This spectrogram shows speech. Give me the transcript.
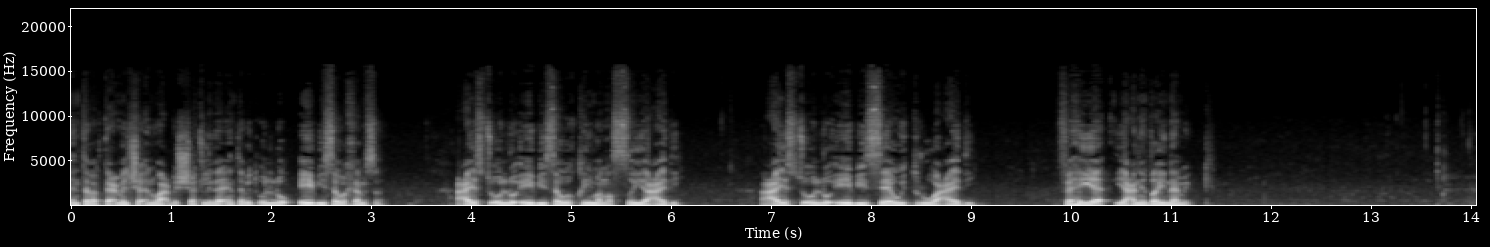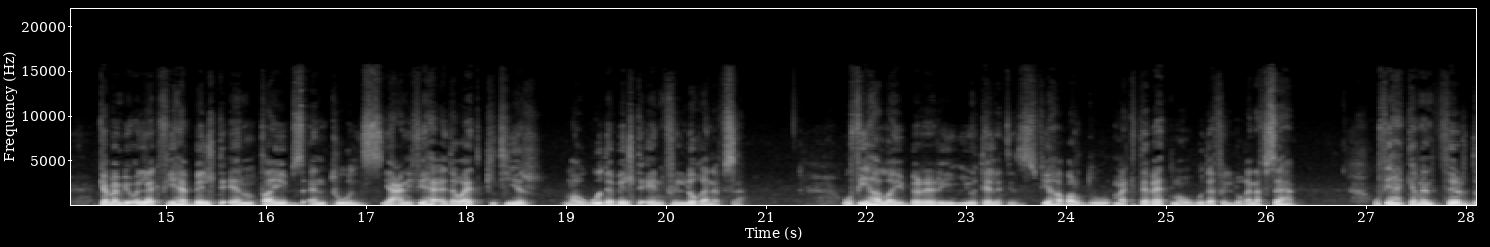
أنت ما بتعملش أنواع بالشكل ده أنت بتقول له a بيساوي خمسة. عايز تقول له a بيساوي قيمة نصية عادي. عايز تقول له a بيساوي true عادي. فهي يعني dynamic كمان بيقول لك فيها built-in types and tools يعني فيها أدوات كتير موجودة built-in في اللغة نفسها. وفيها library utilities فيها برضو مكتبات موجودة في اللغة نفسها. وفيها كمان third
